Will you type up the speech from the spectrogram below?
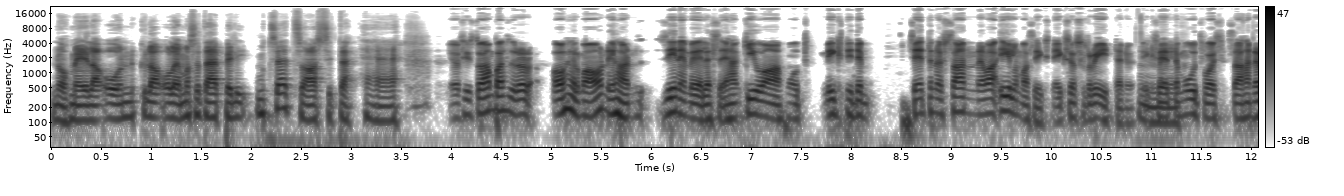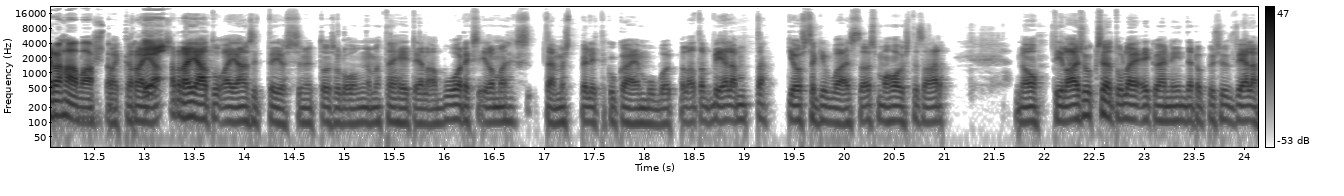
no meillä on kyllä olemassa tämä peli, mutta sä et saa sitä. Joo, siis tuo Ambassador-ohjelma on ihan siinä mielessä ihan kiva, mutta miksi niiden se, että ne olisi saanut ne vaan ilmaisiksi, niin eikö se olisi riittänyt? Eikö niin. se, että muut vois saada ne rahaa vastaan? Vaikka raja, rajatu ajan sitten, jos se nyt olisi ollut ongelma, että hei, teillä on vuodeksi ilmaiseksi tämmöistä pelit, että kukaan ei muu voi pelata vielä, mutta jossakin vaiheessa olisi mahdollista saada. No, tilaisuuksia tulee, eiköhän Nintendo pysy vielä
